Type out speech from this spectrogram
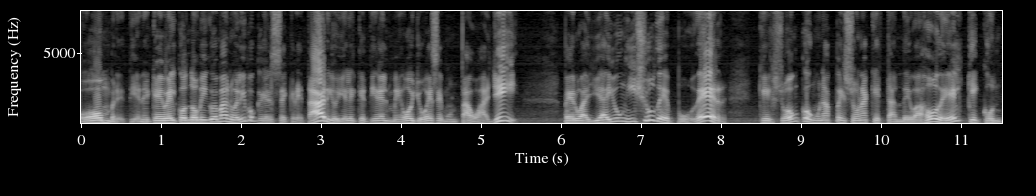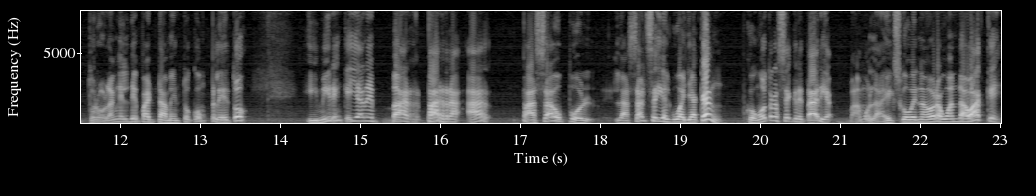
Hombre, tiene que ver con Domingo Emanueli porque es el secretario y él es el que tiene el meollo ese montado allí. Pero allí hay un issue de poder que son con unas personas que están debajo de él, que controlan el departamento completo. Y miren que Janet Parra ha pasado por la salsa y el guayacán con otra secretaria, vamos, la ex gobernadora Wanda Vázquez,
